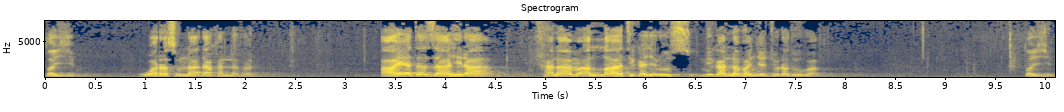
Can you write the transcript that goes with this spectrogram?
طيب ورسولنا دا خلفا آية ظاهرة كلام الله تكجروس نكلفا جيتشورا دوبا طيب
